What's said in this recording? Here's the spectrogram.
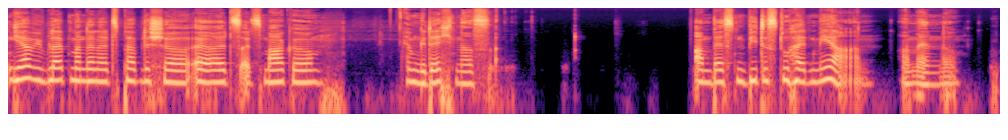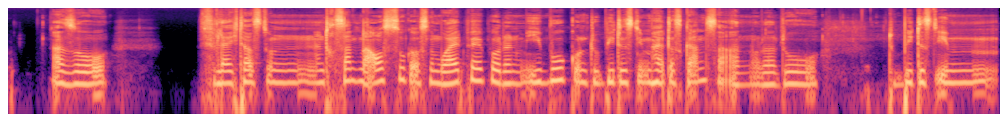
ja, wie bleibt man dann als Publisher, äh, als, als Marke im Gedächtnis? Am besten bietest du halt mehr an am Ende. Also vielleicht hast du einen interessanten Auszug aus einem White Paper oder einem E-Book und du bietest ihm halt das Ganze an oder du du bietest ihm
